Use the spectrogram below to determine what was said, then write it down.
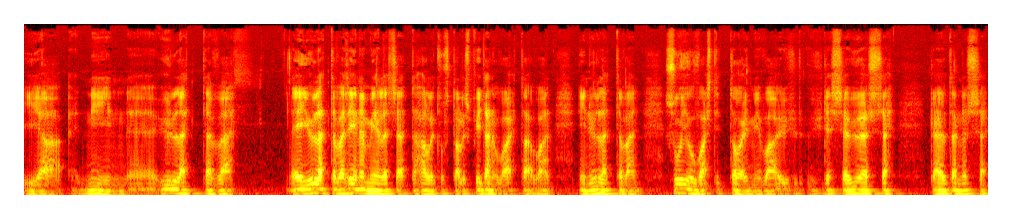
ja niin yllättävä, ei yllättävä siinä mielessä, että hallitusta olisi pitänyt vaihtaa, vaan niin yllättävän sujuvasti toimiva yhdessä yössä – käytännössä,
